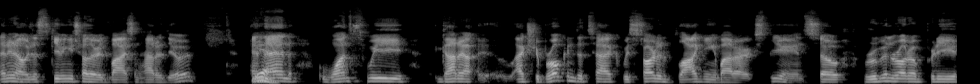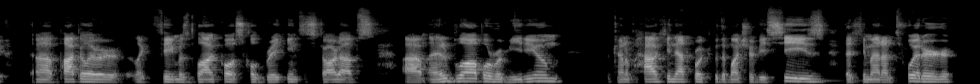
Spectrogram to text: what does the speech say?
I don't know just giving each other advice on how to do it. And Yeah. then once we got uh, actually broke into tech, we started blogging about our experience. So Ruben wrote a pretty uh, popular, like famous blog post called "Breaking into Startups," um, and it blew up over Medium. Kind of how he networked with a bunch of VCs that he met on Twitter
